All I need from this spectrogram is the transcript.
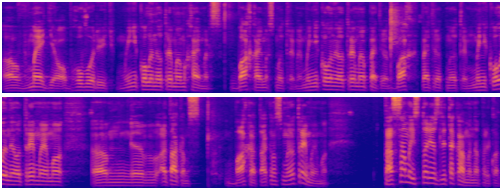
в медіа обговорюють: ми ніколи не отримаємо Хаймерс. Бах, Хаймерс ми отримаємо. Ми ніколи не отримаємо Петріот. Бах, Петріот ми отримаємо. Ми ніколи не отримаємо ем, е, Атакамс. Бах, Атакамс ми отримаємо. Та сама історія з літаками, наприклад.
